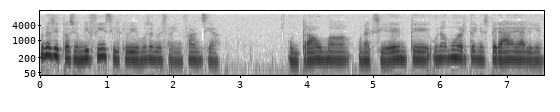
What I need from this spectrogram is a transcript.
una situación difícil que vivimos en nuestra infancia, un trauma, un accidente, una muerte inesperada de alguien.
